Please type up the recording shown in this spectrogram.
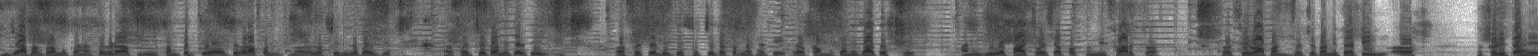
म्हणजे आपण प्रामुख्यानं सगळं आपली संपत्ती आहे याच्याकडे आपण लक्ष दिलं पाहिजे. स्वच्छता मित्र टीम अस्वच्छतेची स्वच्छता करण्यासाठी प्रामुख्याने जात असते. आणि गेल्या पाच वर्षापासून निस्वार्थ सेवा आपण स्वच्छता मित्र टीम करीत आहे.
